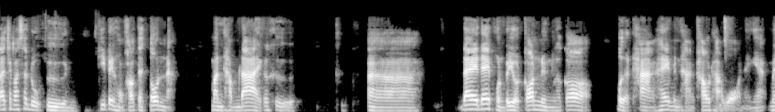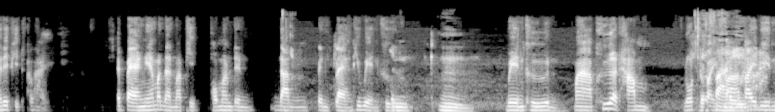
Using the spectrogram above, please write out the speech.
ราชพัสดุอื่นที่เป็นของเขาแต่ต้นน่ะ มันทำได้ก็คืออ่าได้ได้ผลประโยชน์ก้อนหนึ่งแล้วก็เปิดทางให้เป็นทางเข้าถาวรอย่างเงี้ย ไม่ได้ผิดอะไรไอ้แปลงเนี้ยมันดันมาผิด เพราะมันเป็นดันเป็นแปลงที่เวรคืเป็นนอืม เวรคืนมาเพื่อทำรถไฟฟ้ารถไฟใต้ดิน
